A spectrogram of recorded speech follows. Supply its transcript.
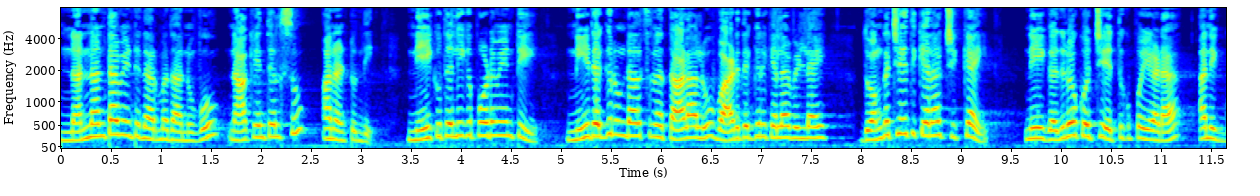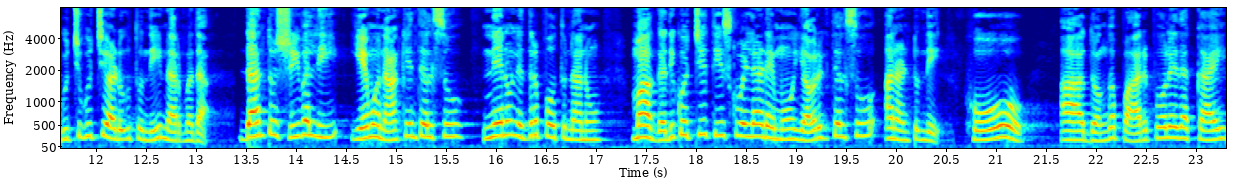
నన్నంటావేంటి నర్మదా నువ్వు? నాకేం తెలుసు? అని అంటుంది. నీకు తెలియకపోవడమేంటి? నీ దగ్గరుండాల్సిన తాళాలు వాడి దగ్గరికి ఎలా వెళ్ళాయి? దొంగ చేతికి ఎలా చిక్కాయి? నీ గదిలోకొచ్చి ఎత్తుకుపోయాడా? అని గుచ్చిగుచ్చి అడుగుతుంది నర్మద. దాంతో శ్రీవల్లి ఏమో నాకేం తెలుసు? నేను నిద్రపోతున్నాను. మా గదికొచ్చి తీసుకువెళ్ళాడేమో ఎవరికి తెలుసు? అని అంటుంది. హో ఆ దొంగ పారిపోలేదక్కాయ్.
